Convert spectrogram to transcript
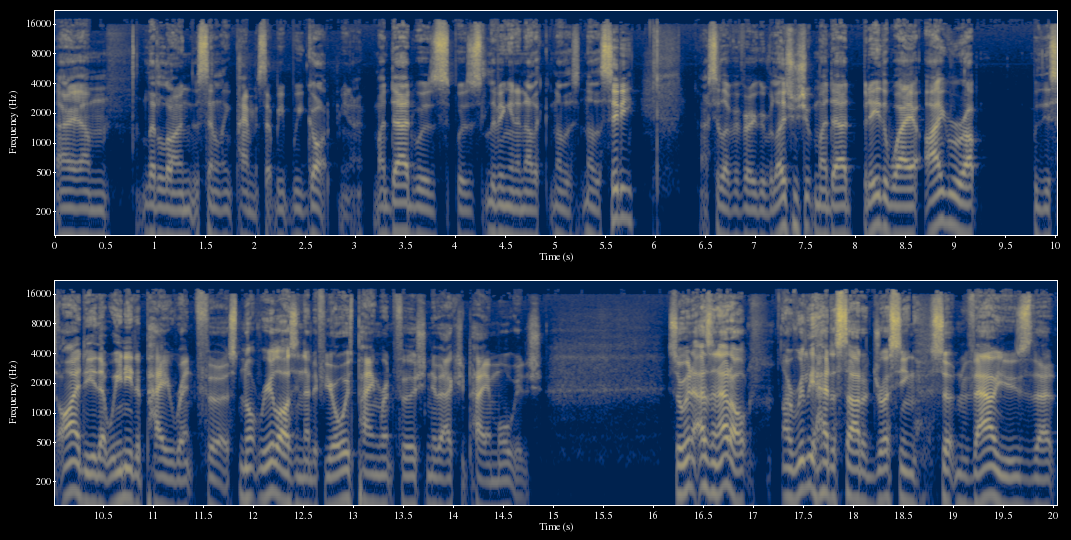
I um let alone the Centrelink payments that we, we got. You know, my dad was was living in another another another city. I still have a very good relationship with my dad. But either way, I grew up with this idea that we need to pay rent first, not realizing that if you're always paying rent first, you never actually pay a mortgage. So, as an adult, I really had to start addressing certain values that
